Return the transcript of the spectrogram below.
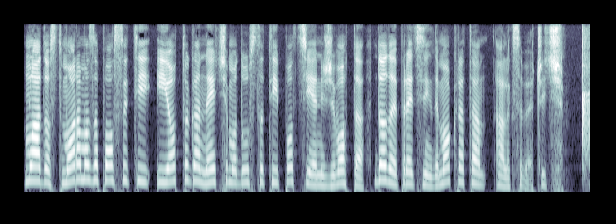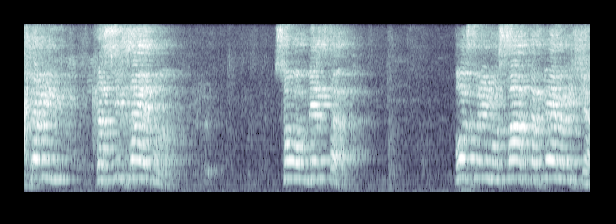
mladost moramo zaposliti i od toga nećemo odustati po cijeni života, dodaje predsjednik demokrata Aleksa Bečić. Želim da svi zajedno s ovog mjesta pozdravimo Slavka Perovića,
